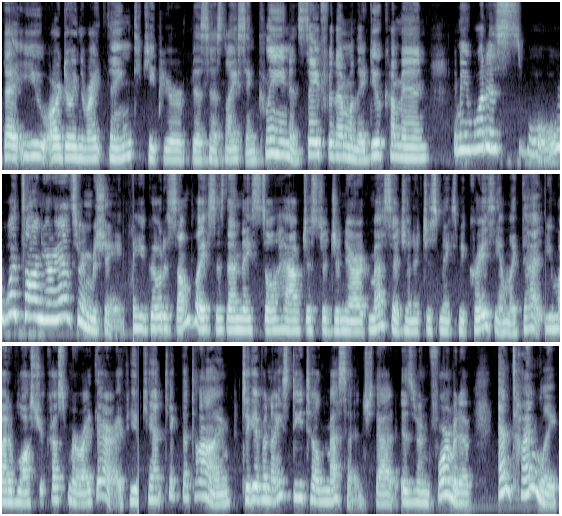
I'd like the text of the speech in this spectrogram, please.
that you are doing the right thing to keep your business nice and clean and safe for them when they do come in. I mean, what is what's on your answering machine? You go to some places, then they still have just a generic message, and it just makes me crazy. I'm like, that you might have lost your customer right there if you can't take the time to give a nice detailed message that is informative and timely.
